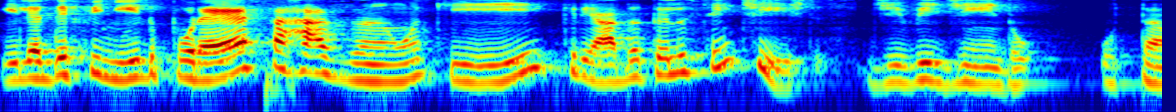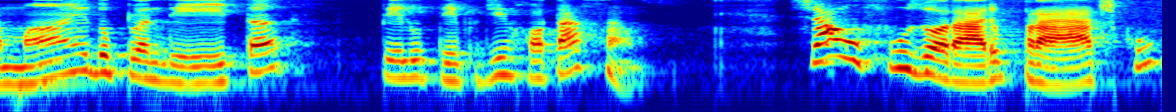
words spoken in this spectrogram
ele é definido por essa razão aqui, criada pelos cientistas, dividindo o tamanho do planeta pelo tempo de rotação. Já o fuso horário prático,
